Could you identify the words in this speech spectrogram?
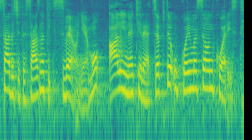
Sada ćete saznati sve o njemu, ali i neke recepte u kojima se on koristi.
